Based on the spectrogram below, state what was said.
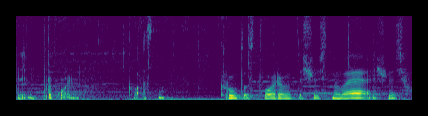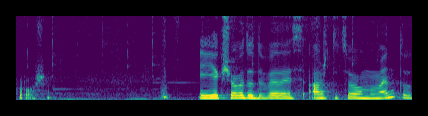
блін, прикольно, класно. Круто створювати щось нове, щось хороше. І якщо ви додивились аж до цього моменту,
